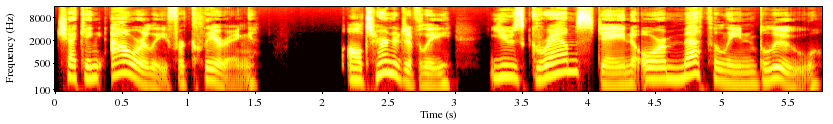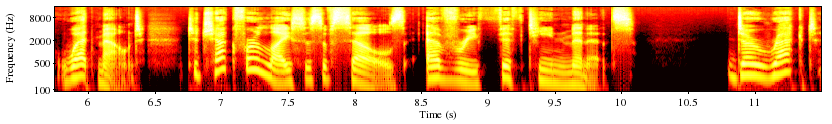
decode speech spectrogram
checking hourly for clearing. Alternatively, use gram stain or methylene blue wet mount to check for lysis of cells every 15 minutes. Direct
